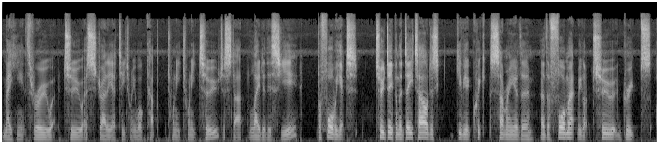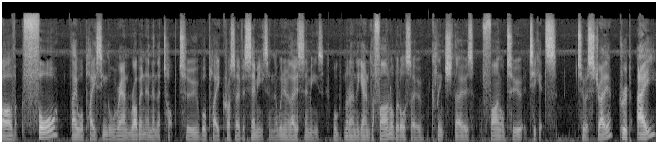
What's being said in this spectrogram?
making it through to Australia T20 World Cup 2022 to start later this year. Before we get too deep in the detail, just give you a quick summary of the of the format. We've got two groups of four. They will play single round robin, and then the top two will play crossover semis. And the winner of those semis will not only go into the final, but also clinch those final two tickets to Australia. Group A,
